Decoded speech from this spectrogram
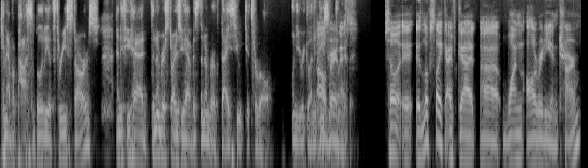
can have a possibility of three stars. And if you had the number of stars you have is the number of dice you would get to roll when you were going to do Oh, something very with it. Nice. So it, it looks like I've got uh, one already in charm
